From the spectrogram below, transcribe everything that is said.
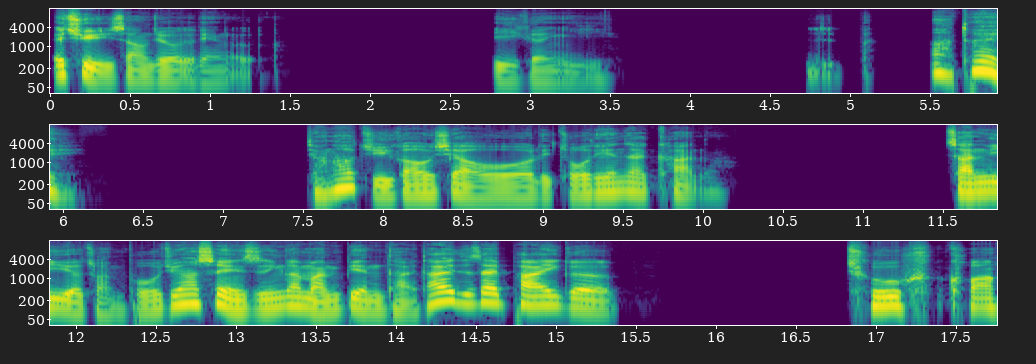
H 以上就有点恶，E 跟 E，日本啊，对，讲到橘高校，我昨天在看啊。三立的转播，我觉得他摄影师应该蛮变态。他一直在拍一个粗 犷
